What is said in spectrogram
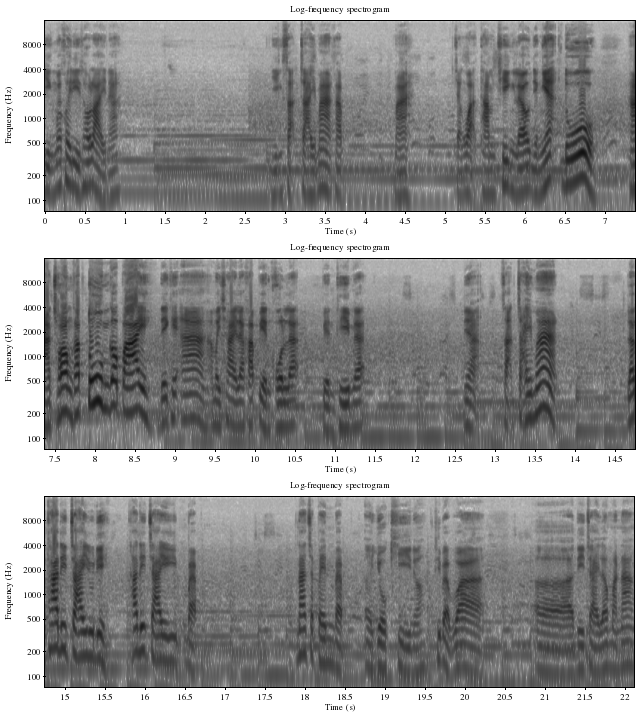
ยิงไม่ค่อยดีเท่าไหร่นะ ยิงสะใจมากครับ มา จังหวะทำชิ่งแล้วอย่างเงี้ยดูหาช่องครับตุ้มเข้าไป DKR อไม่ใช่แล้วครับ เปลี่ยนคนแล้วเปลี่ยนทีมแล้วเนี่ยสะใจมาก แล้วถ้าดีใจดูดิถ้าดีใจแบบน่าจะเป็นแบบเออโยคีเนาะที่แบบว่าเออดีใจแล้วมานั่ง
